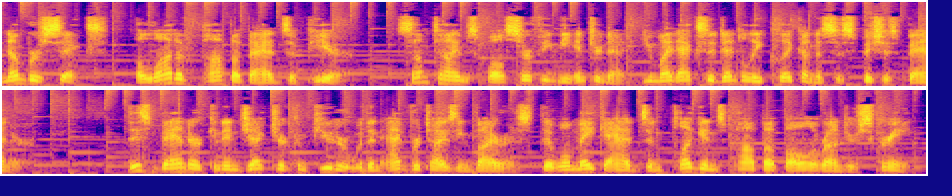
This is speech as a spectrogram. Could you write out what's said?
Number 6. A lot of pop-up ads appear. Sometimes, while surfing the internet, you might accidentally click on a suspicious banner. This banner can inject your computer with an advertising virus that will make ads and plugins pop up all around your screen.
